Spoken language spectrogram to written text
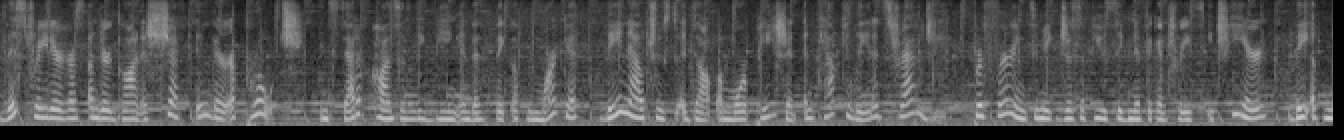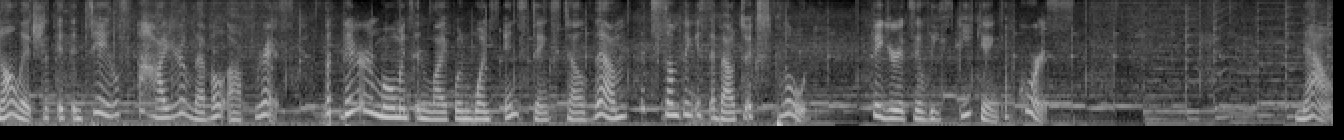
This trader has undergone a shift in their approach. Instead of constantly being in the thick of the market, they now choose to adopt a more patient and calculated strategy. Preferring to make just a few significant trades each year, they acknowledge that it entails a higher level of risk. But there are moments in life when one's instincts tell them that something is about to explode. Figuratively speaking, of course. Now,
